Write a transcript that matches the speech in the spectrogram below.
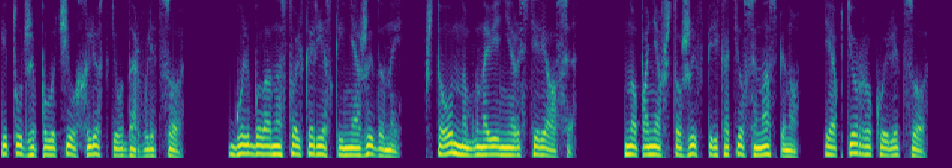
и тут же получил хлесткий удар в лицо. Боль была настолько резкой и неожиданной, что он на мгновение растерялся. Но, поняв, что жив, перекатился на спину и обтер рукой лицо.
